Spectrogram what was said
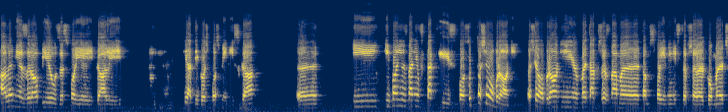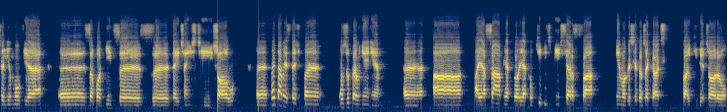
ale nie zrobił ze swojej gali mm, jakiegoś pośmiewiska. I, I moim zdaniem w taki sposób to się obroni to się obroni. My także znamy tam swoje miejsce w szeregu, my, czyli mówię e, zawodnicy z tej części show. E, my tam jesteśmy uzupełnieniem, e, a, a ja sam jako, jako kibic pięściarstwa nie mogę się doczekać walki wieczoru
